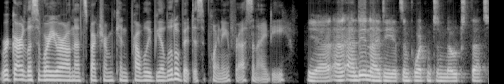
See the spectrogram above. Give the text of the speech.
regardless of where you are on that spectrum, can probably be a little bit disappointing for us in ID. Yeah, and, and in ID, it's important to note that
